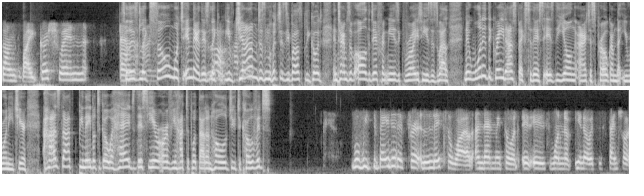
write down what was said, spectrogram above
songs by Gershwin. So there's like so much in there. There's like you've jammed as much as you possibly could in terms of all the different music varieties as well. Now, one of the great aspects to this is the Young Artist Programme that you run each year. Has that been able to go ahead this year, or have you had to put that on hold due to COVID? Well, we debated it for a little while, and then we thought it is one of you know it's a central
